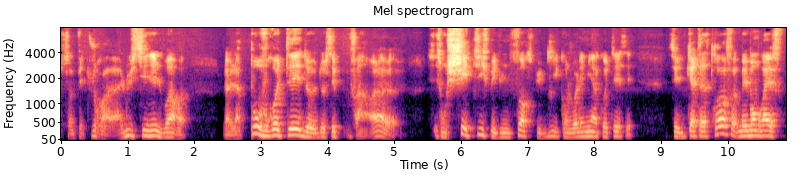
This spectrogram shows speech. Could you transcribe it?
ça me fait toujours halluciner de voir la, pauvreté de, ces. Enfin, voilà, ils sont chétifs, mais d'une force, tu te dis, quand je vois les miens à côté, c'est, c'est une catastrophe. Mais bon, bref,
